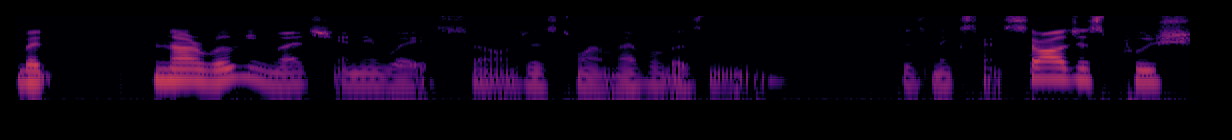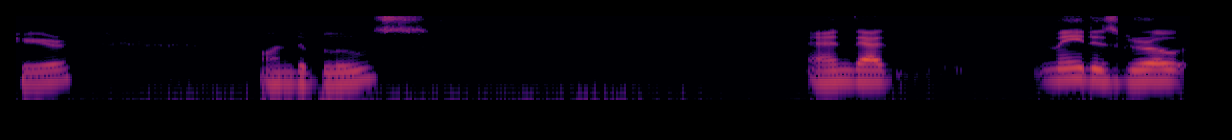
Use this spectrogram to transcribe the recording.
But not really much anyway so just one level doesn't doesn't make sense. So I'll just push here on the blues. And that made us grow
